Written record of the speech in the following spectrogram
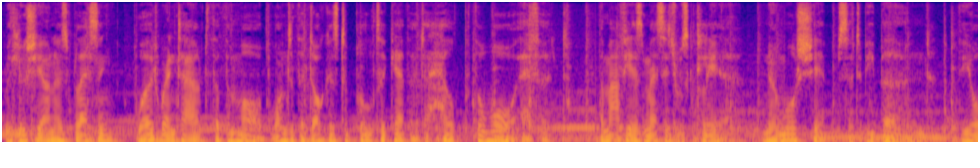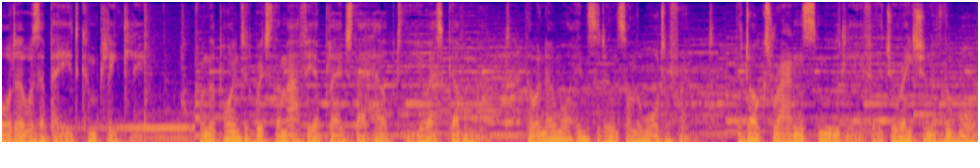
With Luciano's blessing, word went out that the mob wanted the dockers to pull together to help the war effort. The Mafia's message was clear no more ships are to be burned. The order was obeyed completely. From the point at which the Mafia pledged their help to the US government, there were no more incidents on the waterfront. The docks ran smoothly for the duration of the war.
